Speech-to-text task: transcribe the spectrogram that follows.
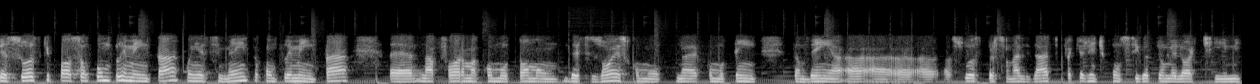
pessoas que possam complementar conhecimento, complementar é, na forma como tomam decisões, como, né, como tem também as suas personalidades, para que a gente consiga ter o melhor time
